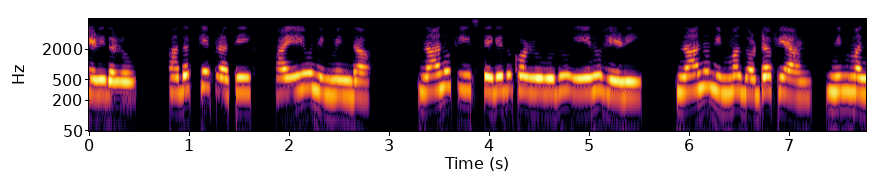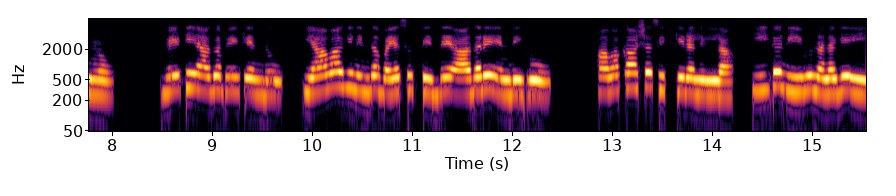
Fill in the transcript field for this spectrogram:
ಹೇಳಿದಳು. ಅದಕ್ಕೆ ಪ್ರತೀಕ್ ಅಯ್ಯೋ ನಿಮ್ಮಿಂದ. ನಾನು ಫೀಸ್ ತೆಗೆದುಕೊಳ್ಳುವುದು ಏನು ಹೇಳಿ. ನಾನು ನಿಮ್ಮ ದೊಡ್ಡ ಫ್ಯಾನ್, ನಿಮ್ಮನ್ನು ಭೇಟಿಯಾಗಬೇಕೆಂದು ಯಾವಾಗಿನಿಂದ ಬಯಸುತ್ತಿದ್ದೆ ಆದರೆ ಎಂದಿಗೂ ಅವಕಾಶ ಸಿಕ್ಕಿರಲಿಲ್ಲ. ಈಗ ನೀವು ನನಗೆ ಈ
